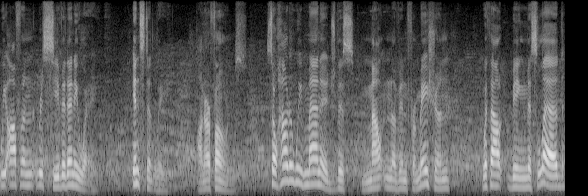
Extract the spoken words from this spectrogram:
we often receive it anyway, instantly, on our phones. So how do we manage this mountain of information without being misled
